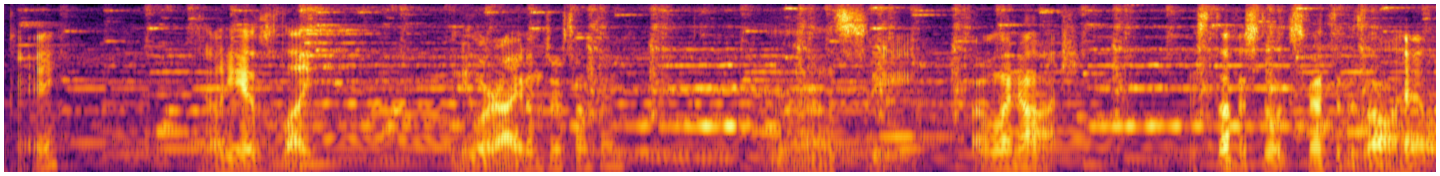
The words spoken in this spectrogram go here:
Okay. So he has like newer items or something? Uh, let's see. Probably not. This stuff is still expensive as all hell.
